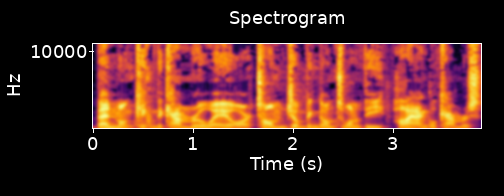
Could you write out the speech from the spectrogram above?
Benmont kicking the camera away or Tom jumping onto one of the high angle cameras.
